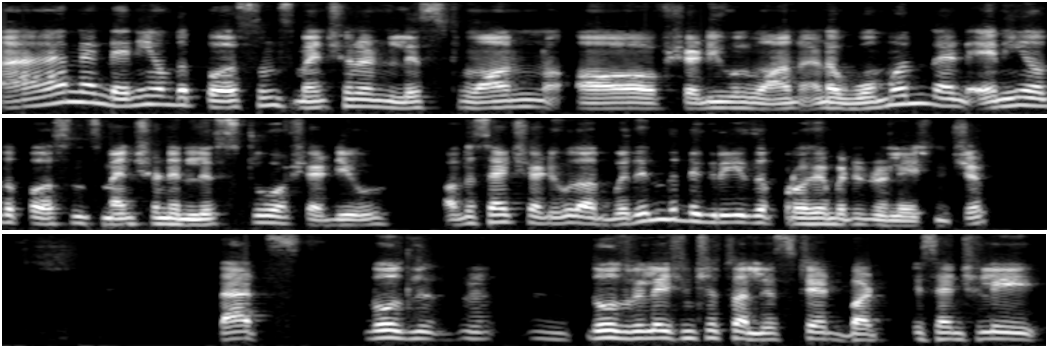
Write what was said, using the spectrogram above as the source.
man and any of the persons mentioned in list 1 of schedule 1 and a woman and any of the persons mentioned in list 2 of schedule of the said schedule are within the degrees of prohibited relationship. That's those those relationships are listed but essentially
